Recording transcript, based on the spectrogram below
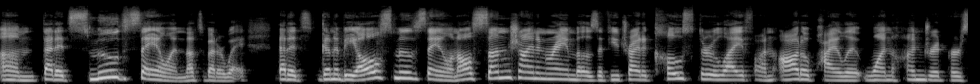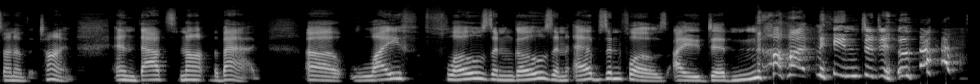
um that it's smooth sailing that's a better way that it's going to be all smooth sailing all sunshine and rainbows if you try to coast through life on autopilot 100% of the time and that's not the bag uh life flows and goes and ebbs and flows i did not mean to do that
